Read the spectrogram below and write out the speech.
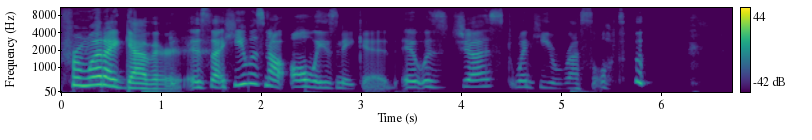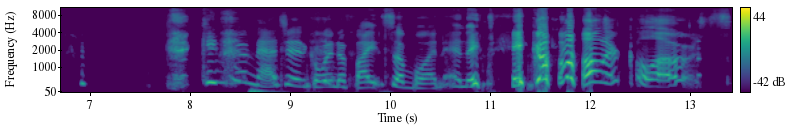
from what I gather is that he was not always naked. It was just when he wrestled. can you imagine going to fight someone and they take off all their clothes?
